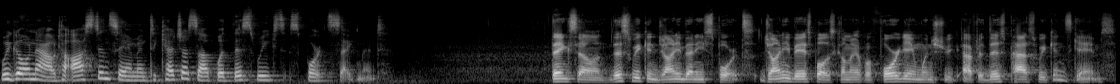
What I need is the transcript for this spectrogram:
We go now to Austin Salmon to catch us up with this week's sports segment. Thanks, Ellen. This week in Johnnie Bennie Sports, Johnny Baseball is coming off a four-game win streak after this past weekend's games.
